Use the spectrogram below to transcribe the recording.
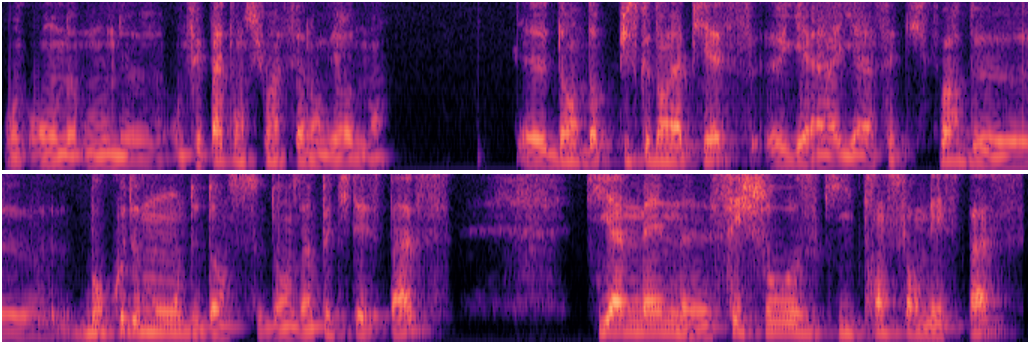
on, ne fait pas attention à ça, l'environnement. Euh, puisque dans la pièce, il y, a, cette histoire de beaucoup de monde dans un petit espace qui amène ces choses qui transforment l'espace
